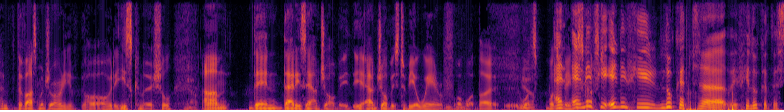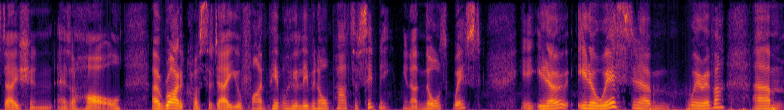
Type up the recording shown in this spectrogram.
and the vast majority of, of it is commercial. Um, then that is our job. It, our job is to be aware of, of what the what's what's and, being and if you and if you look at uh, if you look at the station as a whole, uh, right across the day, you'll find people who live in all parts of Sydney. You know, north, west, you know, inner west, um, wherever. Um,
